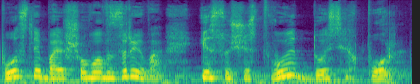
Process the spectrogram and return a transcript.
после Большого взрыва и существует до сих пор.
